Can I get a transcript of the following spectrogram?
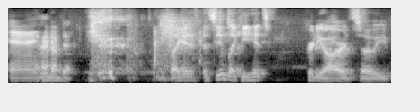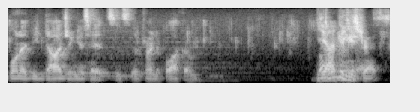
And, And I'm dead. Like it, it seems like he hits pretty hard, so you'd want to be dodging his hits instead of trying to block them. yeah, I Don't give think, me it's, stress.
